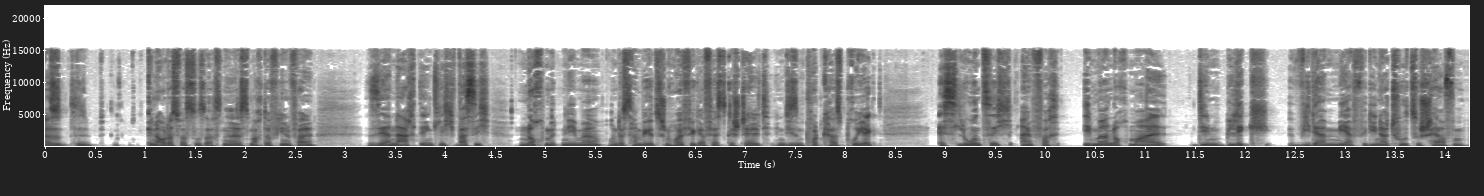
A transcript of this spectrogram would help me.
Also genau das, was du sagst, ne? das macht auf jeden Fall sehr nachdenklich. Was ich noch mitnehme, und das haben wir jetzt schon häufiger festgestellt in diesem Podcast-Projekt, es lohnt sich einfach immer noch mal den Blick wieder mehr für die Natur zu schärfen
